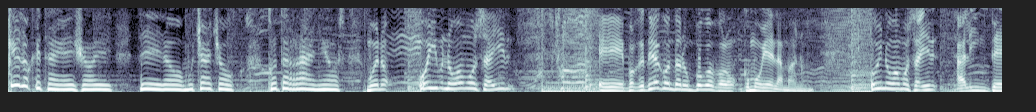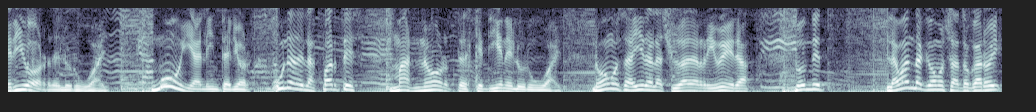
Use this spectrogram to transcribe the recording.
¿qué es lo que trae ellos hoy de los muchachos coterráneos? Bueno, hoy nos vamos a ir, eh, porque te voy a contar un poco cómo viene la mano. Hoy nos vamos a ir al interior del Uruguay, muy al interior, una de las partes más nortes que tiene el Uruguay. Nos vamos a ir a la ciudad de Rivera, donde la banda que vamos a tocar hoy,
